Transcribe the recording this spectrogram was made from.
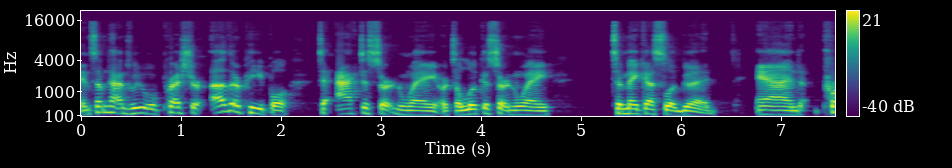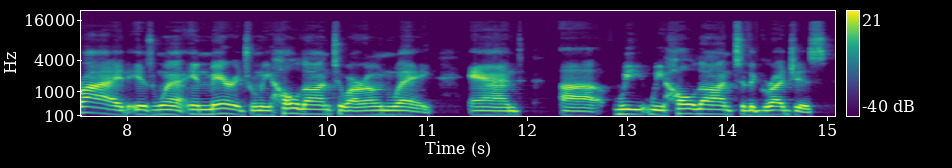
And sometimes we will pressure other people to act a certain way or to look a certain way to make us look good. And pride is when in marriage when we hold on to our own way and uh, we we hold on to the grudges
